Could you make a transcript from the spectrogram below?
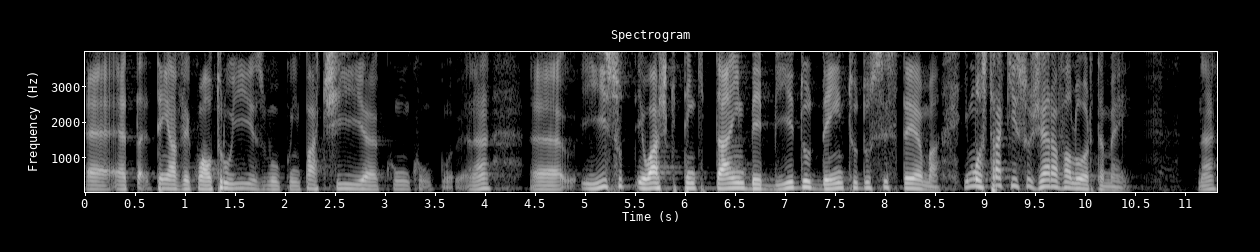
É, é, tem a ver com altruísmo, com empatia, com, com né? é, e isso eu acho que tem que estar embebido dentro do sistema e mostrar que isso gera valor também. Né?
